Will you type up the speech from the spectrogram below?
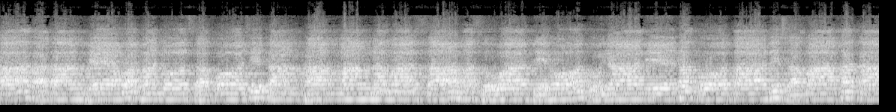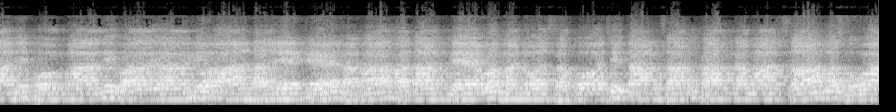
ถาคตังเทวมนุสสโพชิตังธรรมังนามาสามสุวัติโหตุยานิทัโพตานิสมาคตานิพรหมานิวายานิวะอันตเรเกตถาคตังเทวมนุสสโพชิตังสังฆังนามาสามสุวั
